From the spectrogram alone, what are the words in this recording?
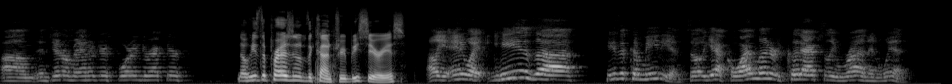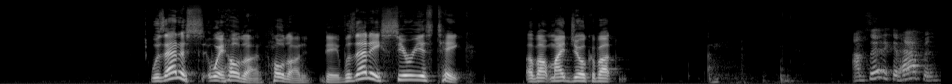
Um. And general manager, sporting director. No, he's the president of the country. Be serious. Oh yeah. Anyway, he is a he's a comedian. So yeah, Kawhi Leonard could actually run and win. Was that a wait? Hold on, hold on, Dave. Was that a serious take about my joke about? I'm saying it could happen.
